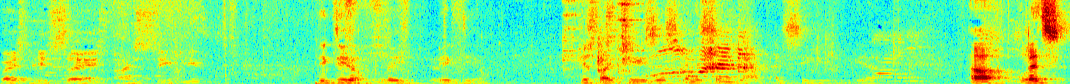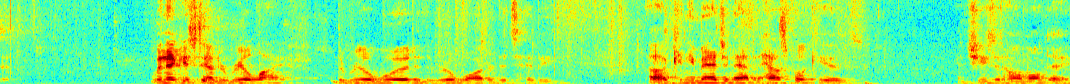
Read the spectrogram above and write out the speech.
Basically, he's saying, I see you. Big deal, Lee. Big deal. Just like Jesus in the synagogue. I see you. Yeah. Uh, let's, when that gets down to real life, the real wood and the real water that's heavy, uh, can you imagine having a house full of kids and she's at home all day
